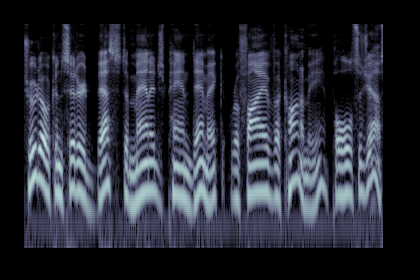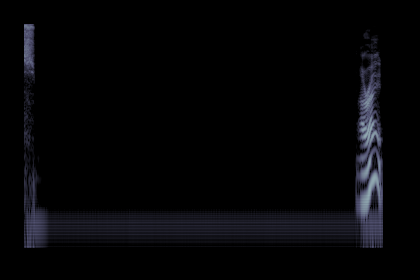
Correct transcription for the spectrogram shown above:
Trudeau considered best to manage pandemic, revive economy, poll suggests. All right.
